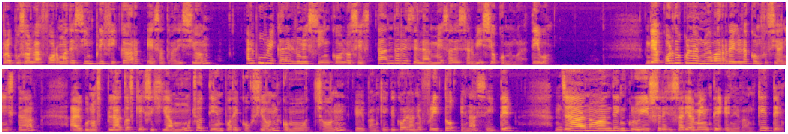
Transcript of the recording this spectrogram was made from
propuso la forma de simplificar esa tradición al publicar el lunes 5 los estándares de la mesa de servicio conmemorativo. De acuerdo con la nueva regla confucianista, algunos platos que exigían mucho tiempo de cocción, como chon, el panqueque coreano frito en aceite, ya no han de incluirse necesariamente en el banquete.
